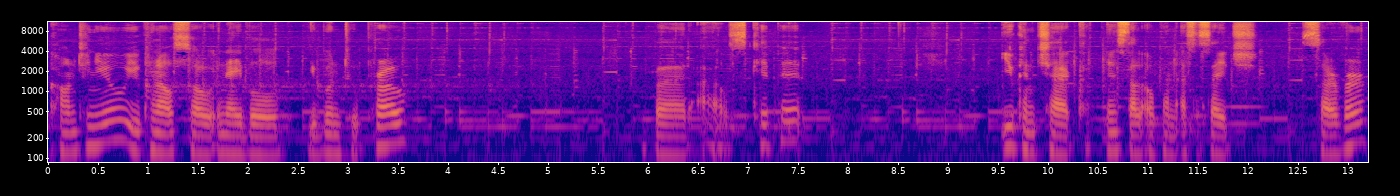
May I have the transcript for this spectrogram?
continue. You can also enable Ubuntu Pro, but I'll skip it. You can check install OpenSSH server.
